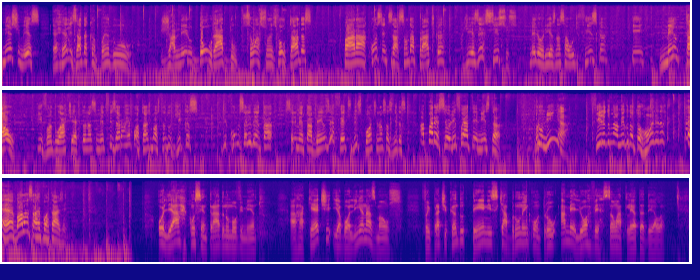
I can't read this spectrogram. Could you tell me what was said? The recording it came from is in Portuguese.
Neste mês é realizada a campanha do Janeiro Dourado. São ações voltadas para a conscientização da prática de exercícios, melhorias na saúde física e mental. Ivan Duarte e Hector Nascimento fizeram uma reportagem mostrando dicas de como se alimentar, se alimentar bem, os efeitos do esporte em nossas vidas. Apareceu ali foi a tenista Bruninha, filha do meu amigo Dr. Rony, né? É, balançar a reportagem. Olhar concentrado no movimento, a raquete e a bolinha nas mãos. Foi praticando tênis que a Bruna encontrou a melhor versão atleta dela.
